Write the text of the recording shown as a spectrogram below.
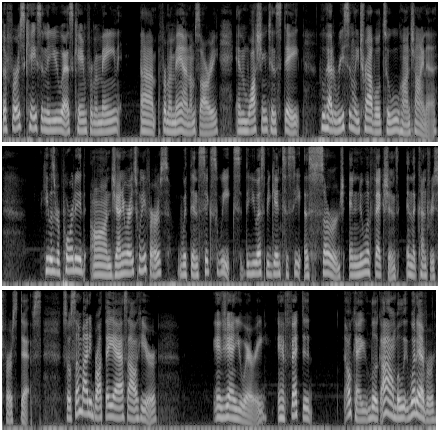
The first case in the U.S. came from a main, uh, from a man, I'm sorry, in Washington State who had recently traveled to Wuhan, China. He was reported on January 21st. Within six weeks, the U.S. began to see a surge in new infections in the country's first deaths. So somebody brought their ass out here in January, infected okay, look, I don't believe whatever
